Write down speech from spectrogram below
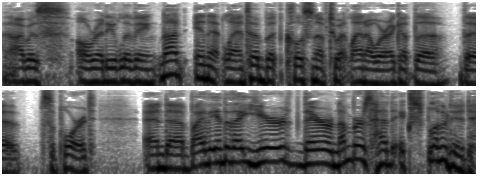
I was already living not in Atlanta, but close enough to Atlanta where I got the, the support. And, uh, by the end of that year, their numbers had exploded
